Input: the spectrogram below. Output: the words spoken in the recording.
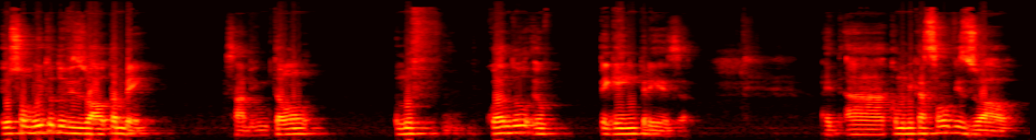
eu sou muito do visual também, sabe? Então, no, quando eu peguei a empresa, a, a comunicação visual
